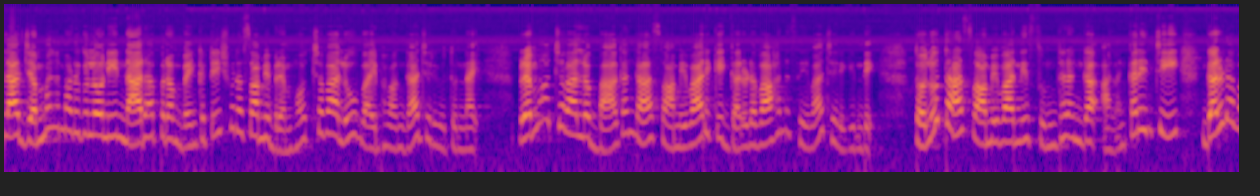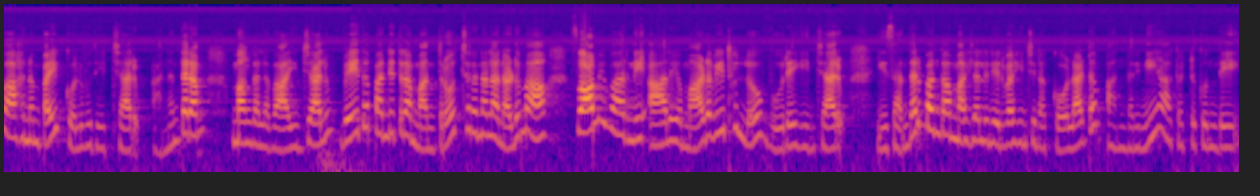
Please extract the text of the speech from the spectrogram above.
జిల్లా జమ్మలమడుగులోని నారాపురం వెంకటేశ్వర స్వామి బ్రహ్మోత్సవాలు వైభవంగా జరుగుతున్నాయి. బ్రహ్మోత్సవాల్లో భాగంగా స్వామివారికి గరుడ వాహన సేవ జరిగింది. తొలుత స్వామివారిని సుందరంగా అలంకరించి గరుడ వాహనంపై కొలువు తీర్చారు. అనంతరం మంగళ వాయిద్యాలు వేద పండితుల మంత్రోచ్చరణల నడుమ స్వామివారిని ఆలయ మాడవీధుల్లో ఊరేగించారు. ఈ సందర్భంగా మహిళలు నిర్వహించిన కోలాటం అందరినీ ఆకట్టుకుంది.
